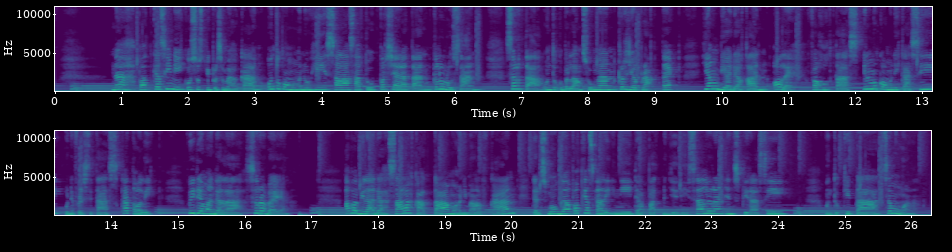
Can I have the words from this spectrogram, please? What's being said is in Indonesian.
Nah, podcast ini khusus dipersembahkan untuk memenuhi salah satu persyaratan kelulusan serta untuk keberlangsungan kerja praktek yang diadakan oleh Fakultas Ilmu Komunikasi Universitas Katolik Widya Mandala, Surabaya. Apabila ada salah kata, mohon dimaafkan, dan semoga podcast kali ini dapat menjadi saluran inspirasi untuk kita semua.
